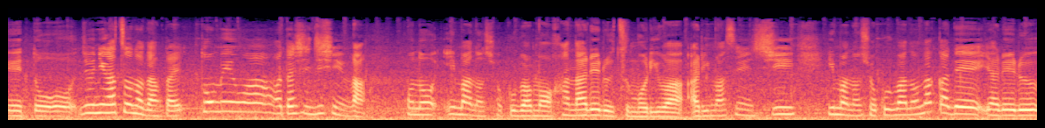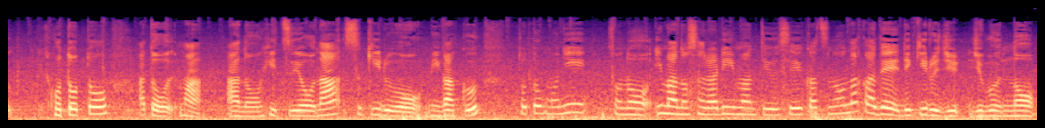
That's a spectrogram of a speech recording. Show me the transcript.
えーと、12月の段階当面は私自身はこの今の職場も離れるつもりはありませんし今の職場の中でやれることとあと、まあ、あの必要なスキルを磨くとともにその今のサラリーマンという生活の中でできる自分の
